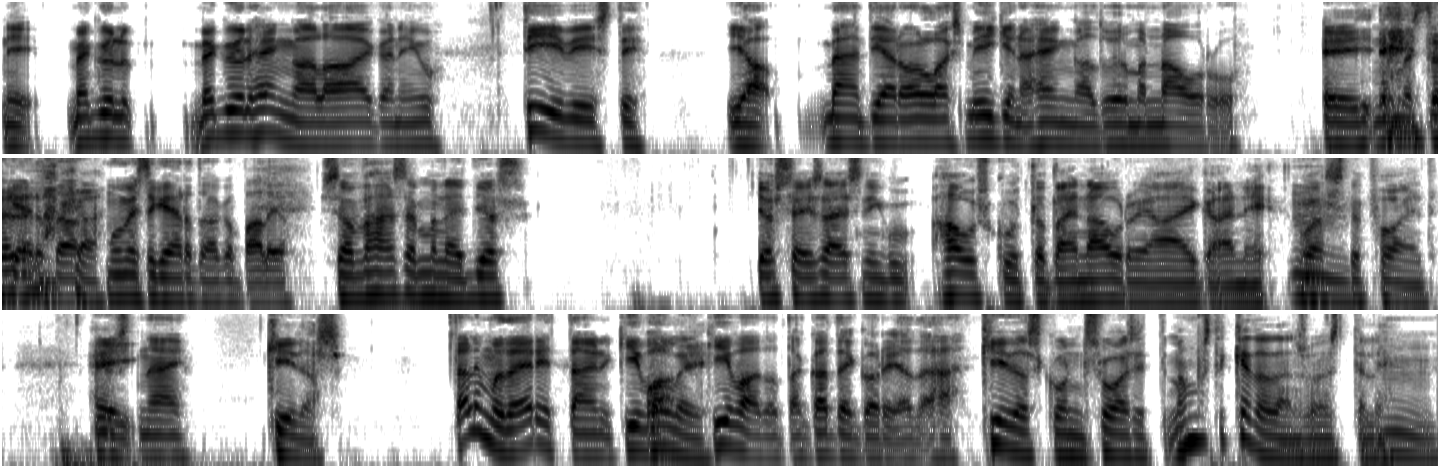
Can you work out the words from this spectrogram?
Niin me kyllä, me kyllä hengaillaan aika niin kuin tiiviisti. Ja mä en tiedä, ollaanko me ikinä hengailtu ilman naurua. Ei, Mun ei mielestä, kertoo, mun mielestä kertoo aika paljon. Se on vähän semmoinen, että jos, jos ei saisi niinku hauskuutta tai nauria aikaa, niin what's Mm. the point? Hei, Just näin. kiitos. Tämä oli muuten erittäin kiva, Oli. kiva tota kategoria tähän. Kiitos kun suositti. Mä muista ketä tämän suositteli. Mm.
